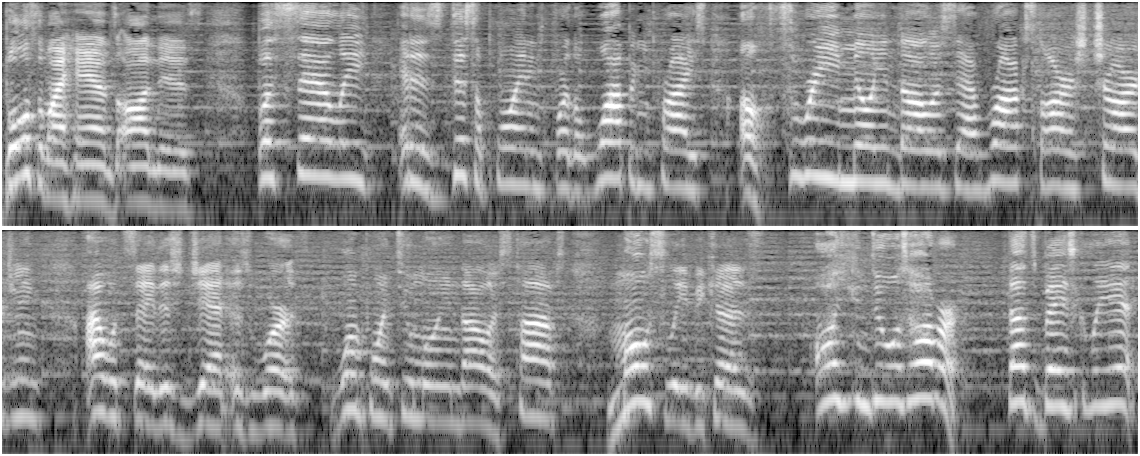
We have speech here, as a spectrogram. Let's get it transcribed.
both of my hands on this. But sadly, it is disappointing for the whopping price of $3 million that Rockstar is charging. I would say this jet is worth $1.2 million tops, mostly because all you can do is hover. That's basically it.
